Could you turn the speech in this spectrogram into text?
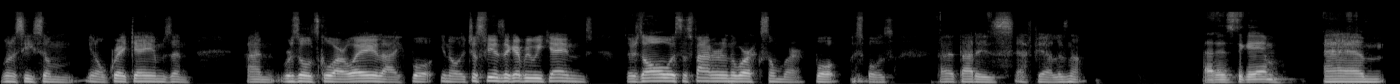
we're gonna see some you know great games and and results go our way. Like, but you know, it just feels like every weekend there's always a spanner in the work somewhere. But I suppose that that is FPL, isn't it? That is the game. Um.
